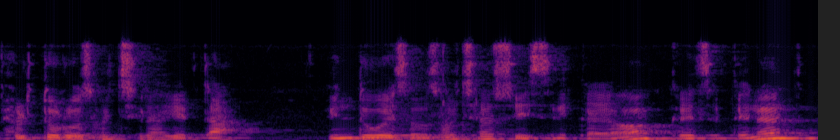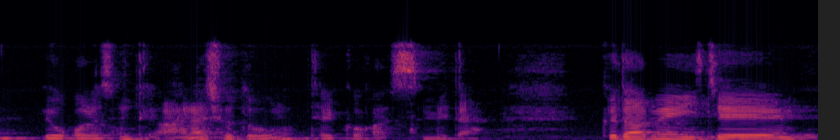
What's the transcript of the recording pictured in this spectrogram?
별도로 설치를 하겠다. 윈도우에서 설치할 수 있으니까요. 그랬을 때는 요거를 선택 안 하셔도 될 것 같습니다. 그 다음에 이제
